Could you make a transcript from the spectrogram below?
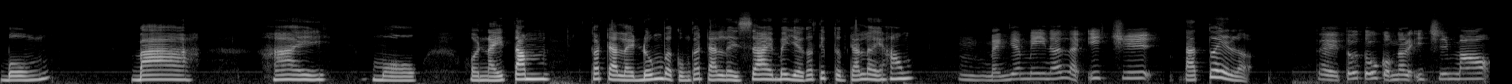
bốn ba hai một. Hồi nãy tâm có trả lời đúng và cũng có trả lời sai. Bây giờ có tiếp tục trả lời không? Ừ, bạn Yami nói là ít chỉ đã tuệ rồi thì tú tú cũng nói là ít chỉ mau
